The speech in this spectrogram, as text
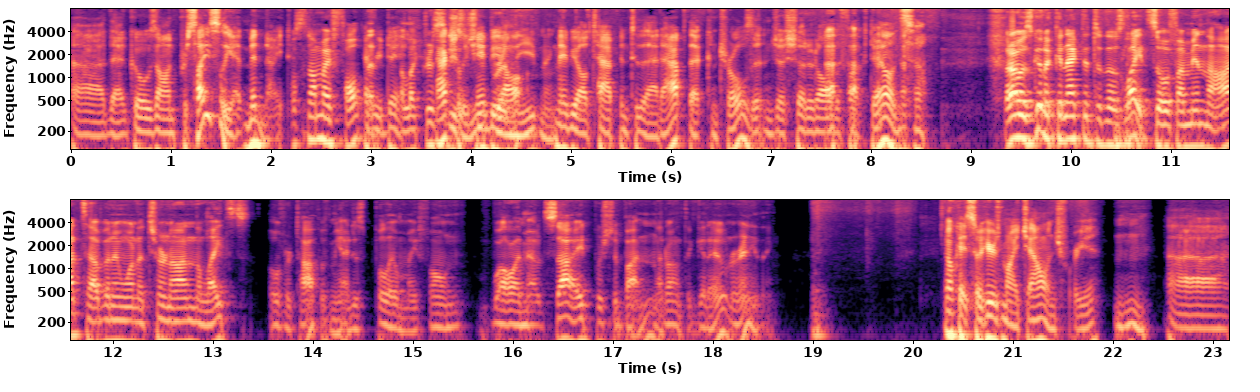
uh, that goes on precisely at midnight Well, it's not my fault every that day. electricity Actually, maybe in I'll the evening. maybe I'll tap into that app that controls it and just shut it all the fuck down. So But I was going to connect it to those lights. So if I'm in the hot tub and I want to turn on the lights over top of me, I just pull out my phone while I'm outside, push the button. I don't have to get out or anything. okay, so here's my challenge for you. Mm-hmm. uh,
